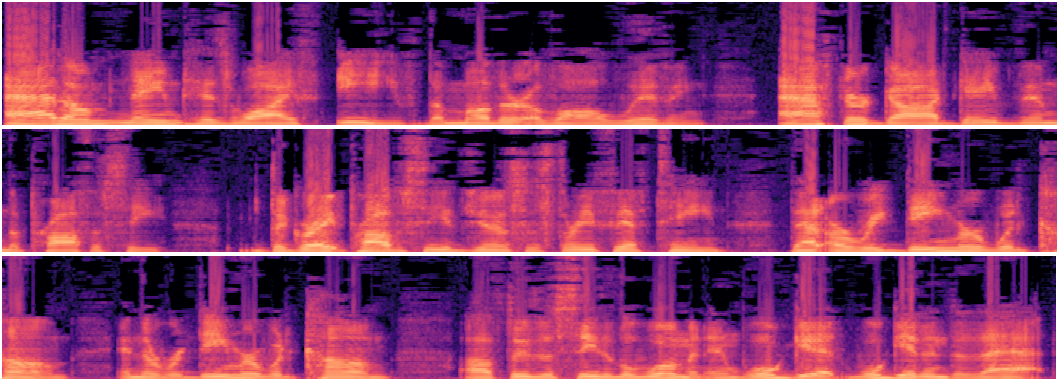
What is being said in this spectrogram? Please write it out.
Adam named his wife Eve, the mother of all living, after God gave them the prophecy, the great prophecy of Genesis 3:15, that a redeemer would come, and the redeemer would come uh, through the seed of the woman. And we'll get we'll get into that.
